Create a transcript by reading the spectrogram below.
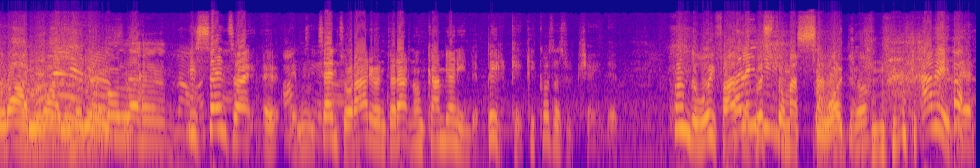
orario, Il senso è, è- è un senso orario interario non cambia niente. Perché? Che cosa succede? Quando voi fate Valentino. questo massaggio avete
